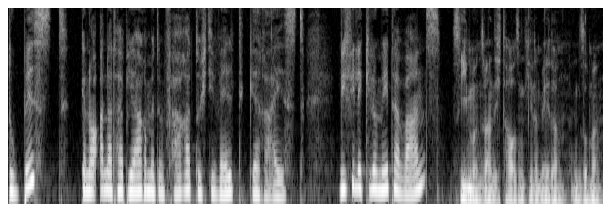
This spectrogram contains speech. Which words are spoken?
Du bist genau anderthalb Jahre mit dem Fahrrad durch die Welt gereist. Wie viele Kilometer waren es? 27.000 Kilometer in Summe.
